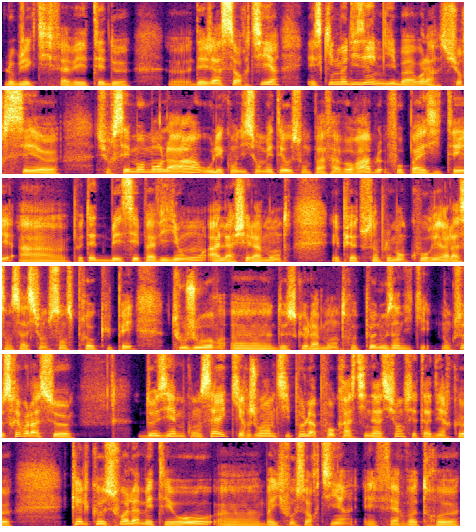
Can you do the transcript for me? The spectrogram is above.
l'objectif avait été de euh, déjà sortir. Et ce qu'il me disait, il me dit bah voilà, sur ces euh, sur ces moments-là où les conditions météo sont pas favorables, faut pas hésiter à euh, peut-être baisser pavillon, à lâcher la montre et puis à tout simplement courir à la sensation sans se préoccuper toujours de ce que la montre peut nous indiquer. Donc ce serait voilà ce Deuxième conseil qui rejoint un petit peu la procrastination, c'est-à-dire que quelle que soit la météo, euh, bah, il faut sortir et faire votre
